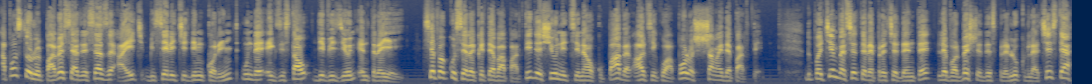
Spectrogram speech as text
Apostolul Pavel se adresează aici bisericii din Corint, unde existau diviziuni între ei. Se făcuseră câteva partide și unii țineau cu Pavel, alții cu Apollo și așa mai departe. După ce în versetele precedente le vorbește despre lucrurile acestea,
